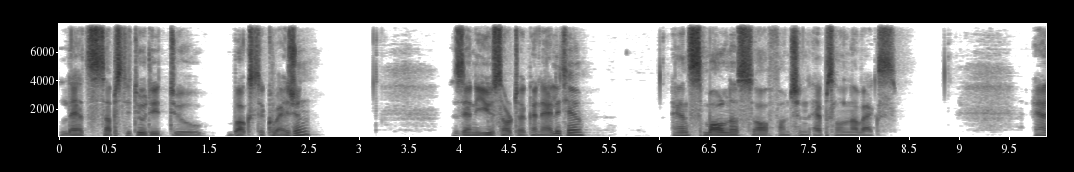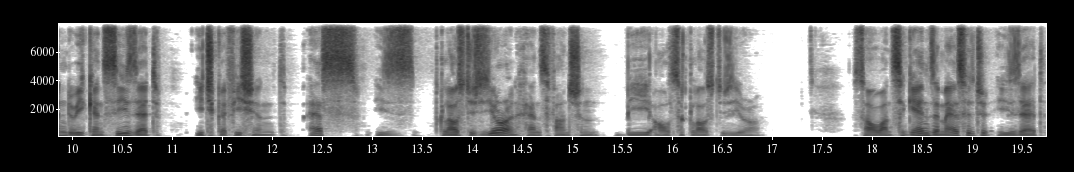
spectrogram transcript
Let's substitute it to boxed equation. Then use orthogonality and smallness of function epsilon of x. And we can see that each coefficient s is close to zero and hence function b also close to zero. So once again, the message is that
